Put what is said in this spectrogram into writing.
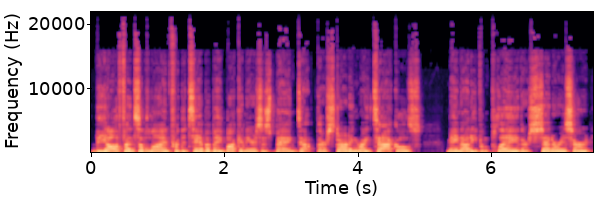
the offensive line for the Tampa Bay Buccaneers is banged up. Their starting right tackles may not even play, their center is hurt.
